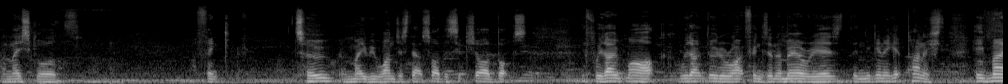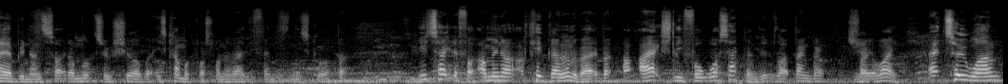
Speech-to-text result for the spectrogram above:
And they scored, I think, two and maybe one just outside the six yard box if we don't mark, we don't do the right things in them areas, then you're going to get punished. He may have been unsighted, I'm not too sure, but he's come across one of our defenders and he scored. But you take the, I mean, I, I keep going on about it, but I, I, actually thought, what's happened? It was like bang, bang, straight yeah. away. At 2 1,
